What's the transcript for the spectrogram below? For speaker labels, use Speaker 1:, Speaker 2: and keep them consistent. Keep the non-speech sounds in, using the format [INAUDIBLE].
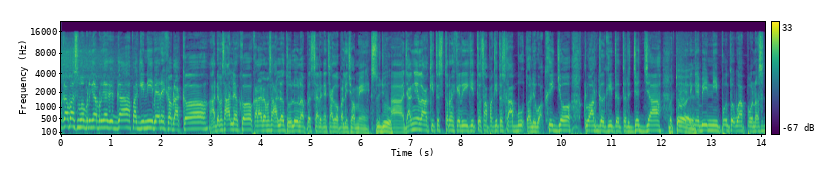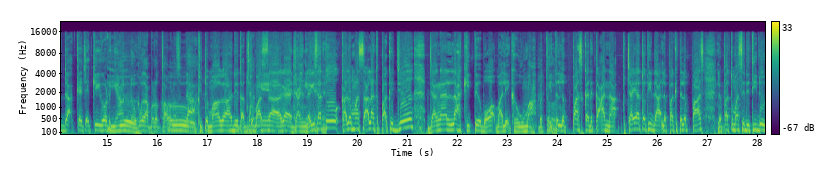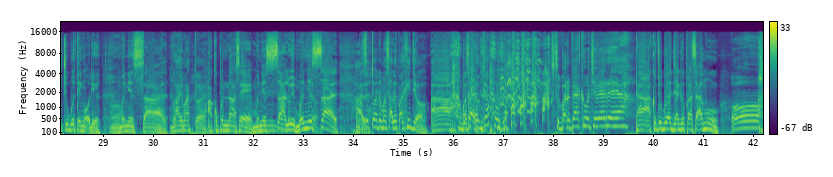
Speaker 1: Apa khabar semua pendengar-pendengar gegar Pagi ni beres kau belakang Ada masalah kau Kalau ada masalah Tolonglah pelesar dengan cara paling comel
Speaker 2: Setuju.
Speaker 1: ha, Janganlah kita stres diri kita Sampai kita serabut Tak boleh buat kerja Keluarga kita terjejah
Speaker 2: Betul.
Speaker 1: Dengan bini pun Untuk berapa Nak sedap kecek kira Dengan
Speaker 2: Ya.
Speaker 1: anak pun Tak perlu tak perlu
Speaker 2: Oh,
Speaker 1: sedap
Speaker 2: Kita marah dia tak tutup
Speaker 1: Jangan.
Speaker 2: pasal kan
Speaker 1: Jangan.
Speaker 2: Lagi satu Kalau masalah tempat kerja Janganlah kita bawa balik ke rumah
Speaker 1: Betul.
Speaker 2: Kita lepaskan dekat anak Percaya atau tidak Lepas kita lepas Lepas tu masa dia tidur Cuba tengok dia
Speaker 1: Oh.
Speaker 2: Menyesal
Speaker 1: Berair mata eh.
Speaker 2: Aku pernah saya Menyesal weh. Menyesal.
Speaker 1: Masa tu ada masalah pak kerja?
Speaker 2: Ah,
Speaker 1: Masalah
Speaker 2: bukan.
Speaker 1: gapo ke? [LAUGHS] Sebab depan aku macam beres lah
Speaker 2: Tak aku cuba jaga perasaanmu.
Speaker 1: Oh. [LAUGHS]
